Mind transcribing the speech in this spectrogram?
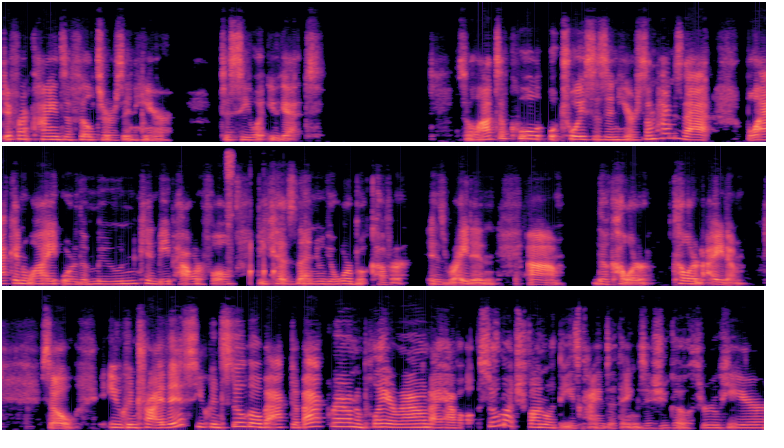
different kinds of filters in here to see what you get. So lots of cool choices in here. Sometimes that black and white or the moon can be powerful because then your book cover is right in um, the color colored item. So you can try this. You can still go back to background and play around. I have so much fun with these kinds of things as you go through here.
